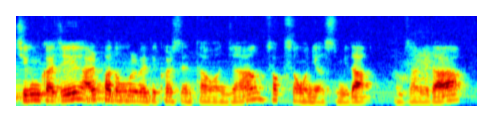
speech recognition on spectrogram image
지금까지 알파 동물 메디컬 센터 원장 석성훈이었습니다. 감사합니다.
